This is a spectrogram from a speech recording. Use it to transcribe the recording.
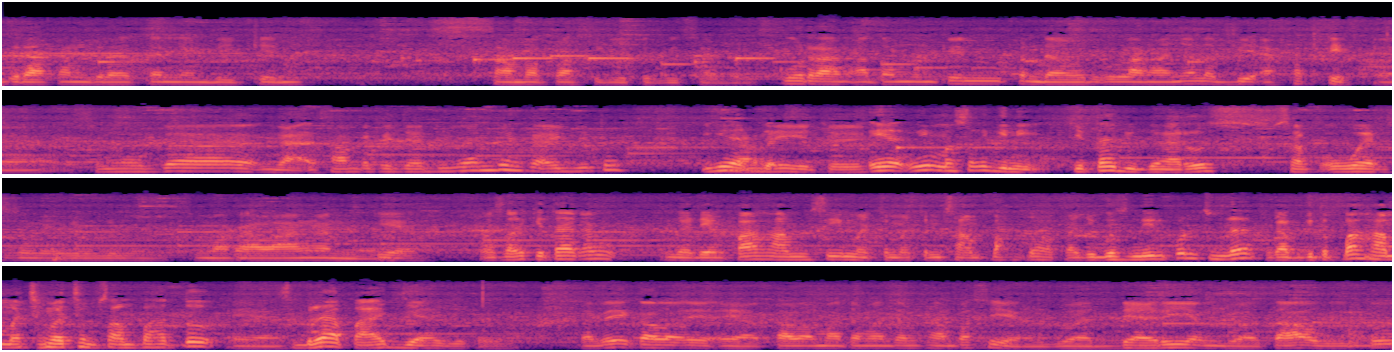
gerakan-gerakan yang bikin sampah plastik itu bisa berkurang atau mungkin pendaur ulangannya lebih efektif ya semoga nggak sampai kejadian deh kayak gitu Iya, Ngeri, cuy Iya, ini masalah gini, kita juga harus self aware sama yang gini-gini. semua kalangan ya Iya. Masalah kita kan nggak ada yang paham sih macam-macam sampah tuh apa. Juga sendiri pun sebenarnya nggak begitu paham macam-macam sampah tuh Iya. sebenarnya apa aja gitu. tapi kalau ya, ya, kalau macam-macam sampah sih yang gua dari yang gua tahu itu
